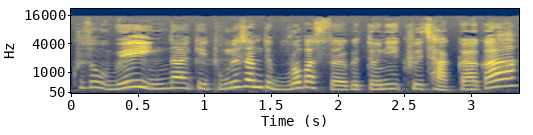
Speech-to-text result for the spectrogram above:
그래서 왜 있나 이렇게 동네 사람한테 물어봤어요. 그랬더니 그 작가가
